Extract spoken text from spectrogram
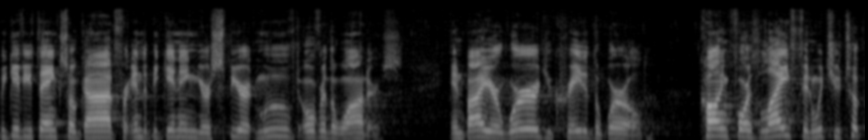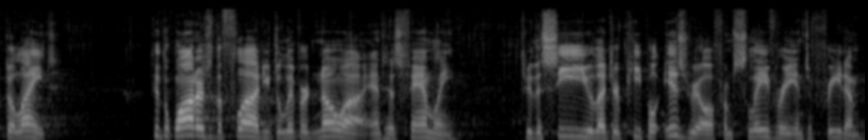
We give you thanks, O God, for in the beginning your Spirit moved over the waters, and by your word you created the world, calling forth life in which you took delight. Through the waters of the flood you delivered Noah and his family. Through the sea you led your people Israel from slavery into freedom.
